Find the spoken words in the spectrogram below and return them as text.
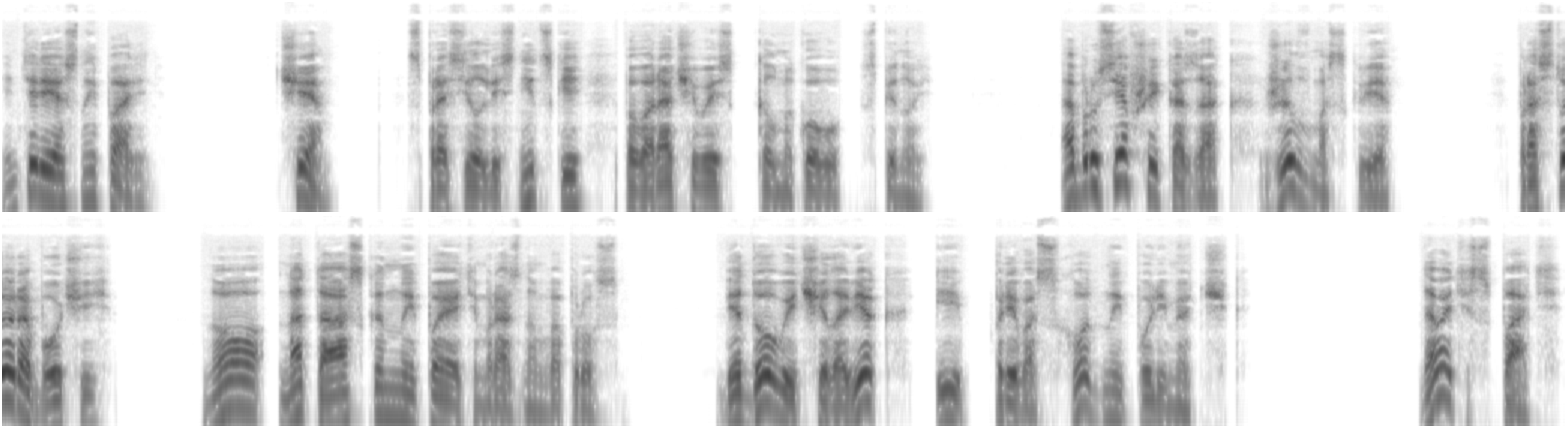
Интересный парень. Чем? Спросил Лесницкий, поворачиваясь к Калмыкову спиной. Обрусевший казак, жил в Москве. Простой рабочий, но натасканный по этим разным вопросам. Бедовый человек и превосходный пулеметчик. Давайте спать,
